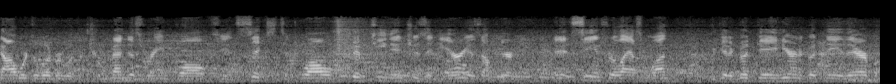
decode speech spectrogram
now we're delivered with a tremendous rainfall, seeing 6 to 12, 15 inches in areas up here. And it seems for the last month, we get a good day here and a good day there, but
